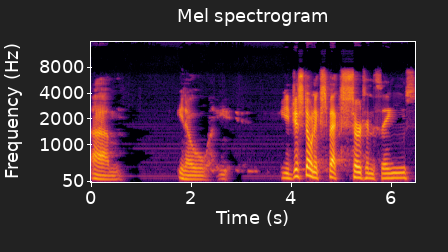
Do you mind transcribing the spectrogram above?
um, you know, you just don't expect certain things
